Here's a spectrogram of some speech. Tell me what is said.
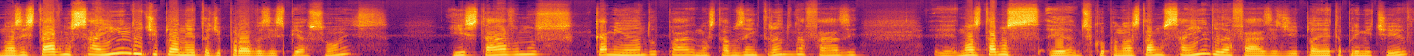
nós estávamos saindo de planeta de provas e expiações e estávamos caminhando para, nós estávamos entrando na fase, eh, nós estávamos, eh, desculpa, nós estávamos saindo da fase de planeta primitivo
